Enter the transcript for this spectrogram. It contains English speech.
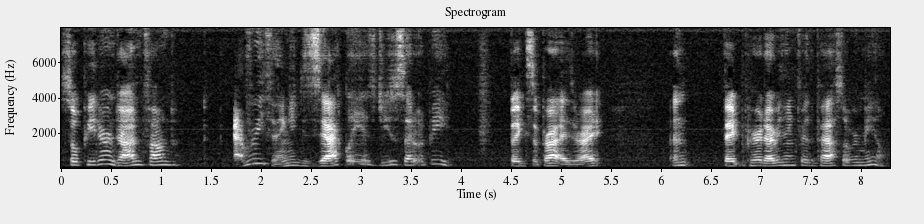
So Peter and John found everything exactly as Jesus said it would be. Big surprise, right? And they prepared everything for the Passover meal.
